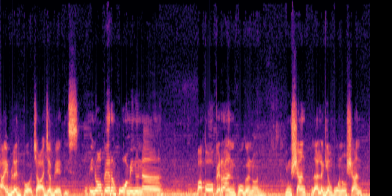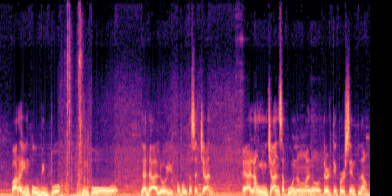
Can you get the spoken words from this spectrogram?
High blood po, tsaka diabetes. Inooperan po kami noon na papaoperahan po, ganon. Yung shunt, lalagyan po ng shunt. Para yung tubig po, dun po dadaloy papunta sa tiyan. Kaya lang yung tsansa po ng ano, 30% lang.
